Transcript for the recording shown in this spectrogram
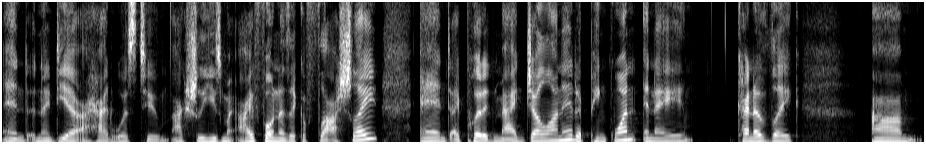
and an idea I had was to actually use my iPhone as like a flashlight. And I put a MagGel on it, a pink one, and I kind of like um,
